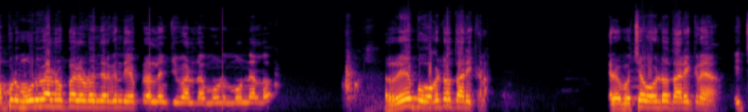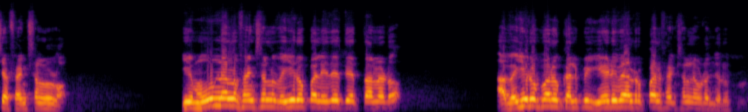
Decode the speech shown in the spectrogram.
అప్పుడు మూడు వేల రూపాయలు ఇవ్వడం జరిగింది ఏప్రిల్ నుంచి ఇవాళ మూడు మూడు నెలల్లో. రేపు ఒకటో తారీఖున రేపు వచ్చే ఒకటో తారీఖున ఇచ్చే ఫంక్షన్లలో ఈ మూడు నెలల ఫంక్షన్లు వెయ్యి రూపాయలు ఏదైతే ఇస్తానో ఆ వెయ్యి రూపాయలు కలిపి ఏడు వేల రూపాయల ఫంక్షన్లు ఇవ్వడం జరుగుతుంది.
